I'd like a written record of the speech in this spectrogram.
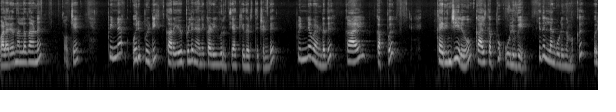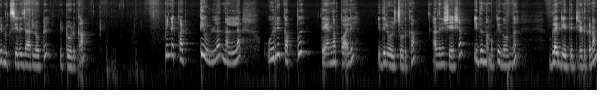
വളരെ നല്ലതാണ്. ഓക്കെ പിന്നെ ഒരു പിടി കറിവേപ്പില ഞാൻ കഴുകി വൃത്തിയാക്കിയതെടുത്തിട്ടുണ്ട് പിന്നെ വേണ്ടത് കാൽ കപ്പ് കരിഞ്ചീരവും കാൽ കപ്പ് ഉലുവയും. ഇതെല്ലാം കൂടി നമുക്ക് ഒരു മിക്സിയുടെ ജാറിലോട്ട് ഇട്ട് കൊടുക്കാം. പിന്നെ കട്ടിയുള്ള നല്ല ഒരു കപ്പ് തേങ്ങാപ്പാൽ ഇതിൽ ഒഴിച്ചു കൊടുക്കാം അതിനുശേഷം ഇത് നമുക്ക് ഇതൊന്ന് ബ്ലെൻഡ് ചെയ്തിട്ടെടുക്കണം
